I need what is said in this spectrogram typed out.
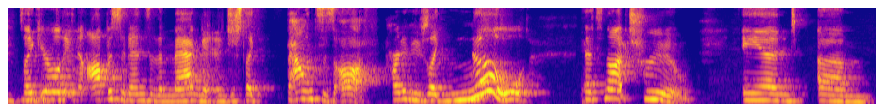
It's like you're holding the opposite ends of the magnet and just like bounces off. Part of you's like no that's not true and um,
